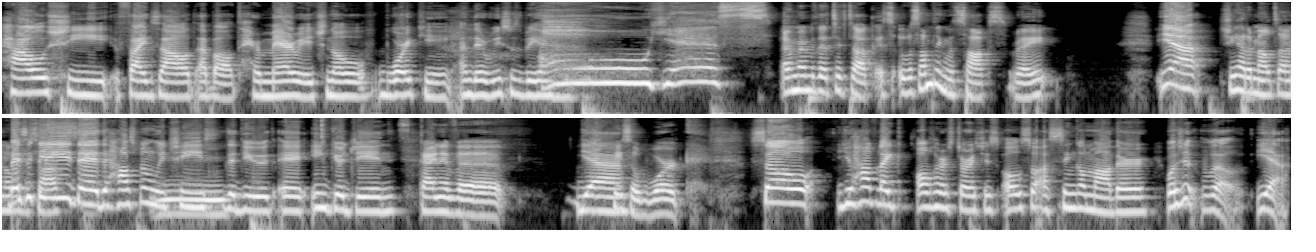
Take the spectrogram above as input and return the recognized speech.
how she finds out about her marriage no working and the reasons behind Oh yes, I remember that TikTok. It's, it was something with socks, right? Yeah, She had a meltdown basically the socks. the, the husband which is Mm. the dude, uh, In Jin. kind of a Yeah. piece of work. So you have like all her stories. She's also a single mother. Well, she, well, yeah,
